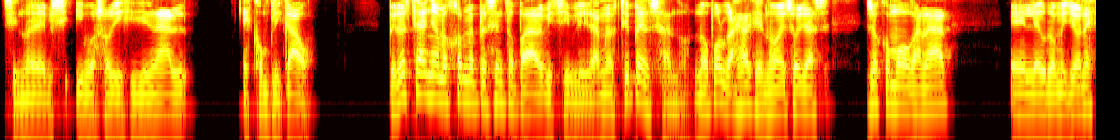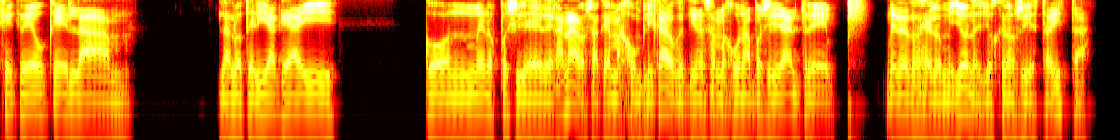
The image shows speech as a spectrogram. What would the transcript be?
si no eres Evox original es complicado. Pero este año mejor me presento para dar visibilidad, me lo estoy pensando, no por ganar que no, eso ya es, eso es como ganar el Euromillones que creo que es la, la lotería que hay con menos posibilidades de ganar, o sea que es más complicado, que tienes a lo mejor una posibilidad entre vete de los millones, yo es que no soy estadista,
